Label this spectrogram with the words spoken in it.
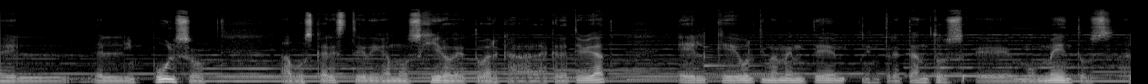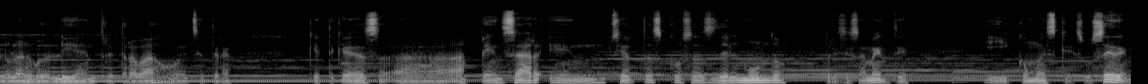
el, el impulso a buscar este, digamos, giro de tuerca a la creatividad, el que últimamente, entre tantos eh, momentos a lo largo del día, entre trabajo, etcétera, que te quedas a, a pensar en ciertas cosas del mundo, precisamente, y cómo es que suceden.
